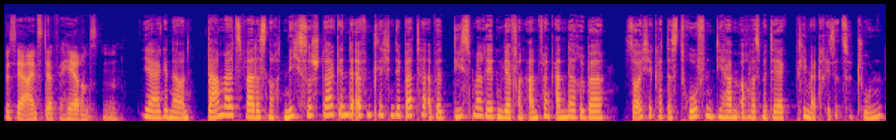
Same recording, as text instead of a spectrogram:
bisher eins der verheerendsten. Ja, genau. Und damals war das noch nicht so stark in der öffentlichen Debatte, aber diesmal reden wir von Anfang an darüber, solche Katastrophen, die haben auch was mit der Klimakrise zu tun.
